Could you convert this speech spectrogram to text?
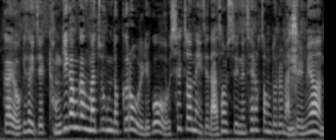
그러니까 여기서 이제 경기 감각만 조금 더 끌어올리고 실전에 이제 나설 수 있는 체력 정도를 만들면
